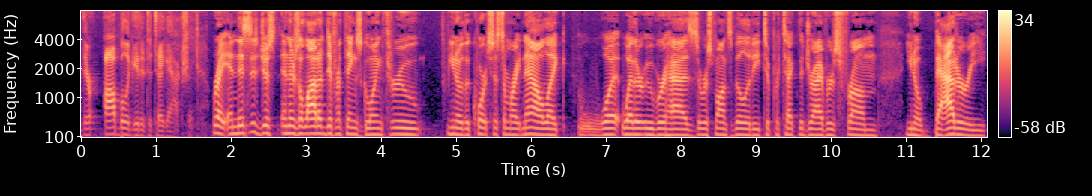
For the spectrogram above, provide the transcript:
they're obligated to take action. Right, and this is just and there's a lot of different things going through you know the court system right now like what whether Uber has a responsibility to protect the drivers from you know battery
